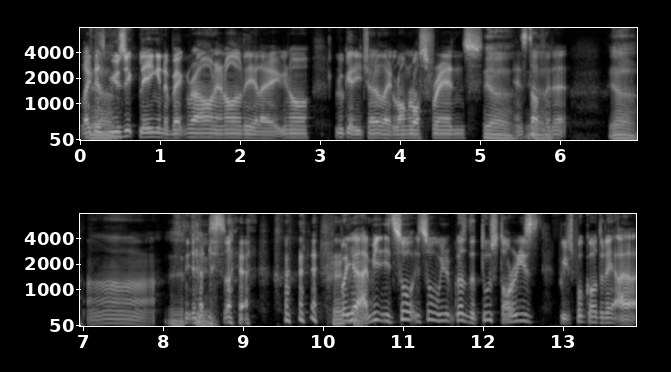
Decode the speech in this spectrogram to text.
like there's music playing in the background and all. They like you know look at each other like long lost friends Yeah, and stuff yeah, like that. Yeah, Ah, exactly. yeah, that's why. but yeah, I mean, it's so it's so weird because the two stories we spoke about today are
